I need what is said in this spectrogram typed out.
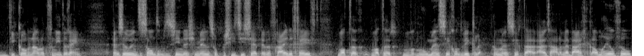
die komen namelijk van iedereen. En het is heel interessant om te zien als je mensen op posities zet en een vrijheid geeft, wat er, wat er, hoe mensen zich ontwikkelen en hoe mensen zich daar uithalen. We hebben eigenlijk allemaal heel veel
